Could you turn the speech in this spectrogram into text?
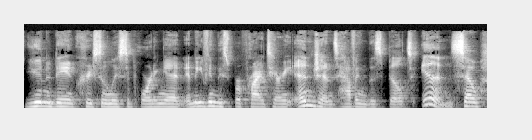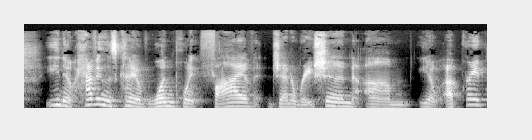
Unity increasingly supporting it, and even these proprietary engines having this built in. So, you know, having this kind of 1.5 generation, um, you know, upgrade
